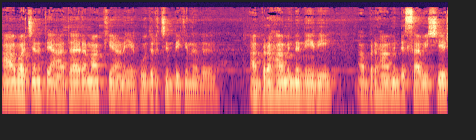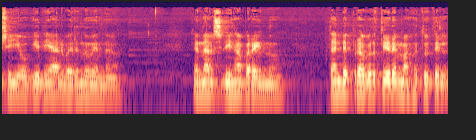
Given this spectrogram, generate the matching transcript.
ആ വചനത്തെ ആധാരമാക്കിയാണ് യഹൂദർ ചിന്തിക്കുന്നത്. അബ്രഹാമിന്റെ നീതി അബ്രഹാമിന്റെ സവിശേഷ യോഗ്യതയാൽ വരുന്നുവെന്ന്. എന്നാൽ ശ്രീഹ പറയുന്നു തന്റെ പ്രവൃത്തിയുടെ മഹത്വത്തിൽ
